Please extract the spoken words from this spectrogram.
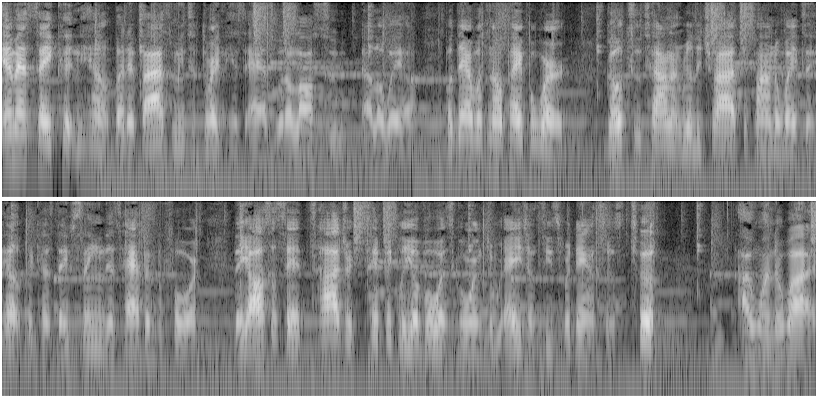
MSA couldn't help but advise me to threaten his ass with a lawsuit, lol. But there was no paperwork. Go To Talent really tried to find a way to help because they've seen this happen before. They also said Todrick typically avoids going through agencies for dancers. I wonder why.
